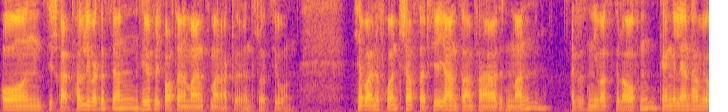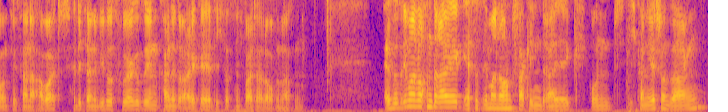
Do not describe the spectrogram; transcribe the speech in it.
Und sie schreibt, Hallo lieber Christian, Hilfe, ich brauche deine Meinung zu meiner aktuellen Situation. Ich habe eine Freundschaft seit vier Jahren zu einem verheirateten Mann. Es ist nie was gelaufen. Kennengelernt haben wir uns durch seine Arbeit. Hätte ich seine Videos früher gesehen, keine Dreiecke, hätte ich das nicht weiterlaufen lassen. Es ist immer noch ein Dreieck, es ist immer noch ein fucking Dreieck. Und ich kann jetzt schon sagen,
